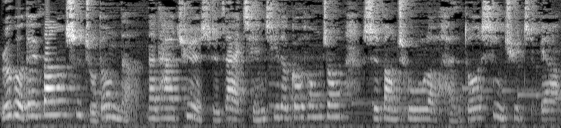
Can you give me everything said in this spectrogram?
如果对方是主动的，那他确实在前期的沟通中释放出了很多兴趣指标，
